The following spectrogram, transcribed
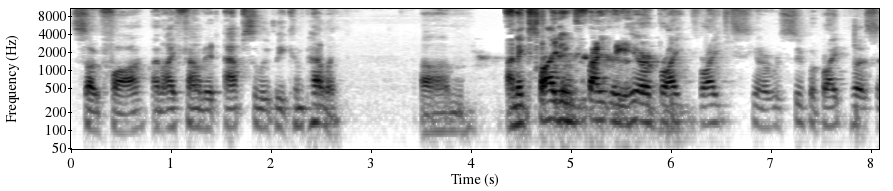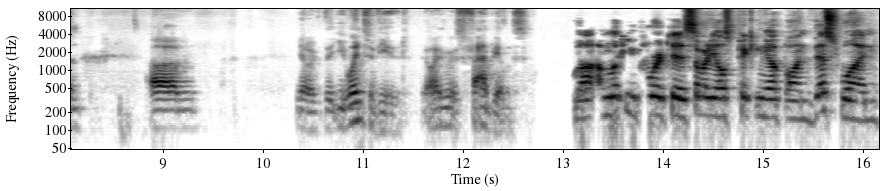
so far, and I found it absolutely compelling. Um, and exciting, frankly, hear a bright, bright, you know, super bright person, um, you know, that you interviewed. It was fabulous. Well, I'm looking forward to somebody else picking up on this one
